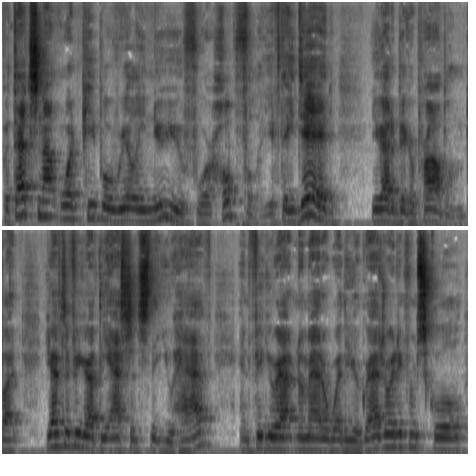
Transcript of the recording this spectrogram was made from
But that's not what people really knew you for, hopefully. If they did, you got a bigger problem. But you have to figure out the assets that you have and figure out no matter whether you're graduating from school,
